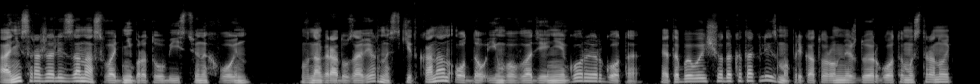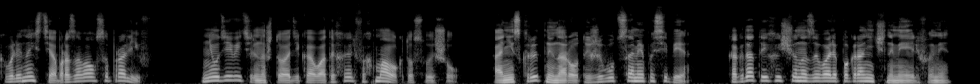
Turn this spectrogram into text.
Они сражались за нас в одни братоубийственных войн. В награду за верность Кит Канан отдал им во владение горы Эргота. Это было еще до катаклизма, при котором между Эрготом и страной Квалинести образовался пролив. Неудивительно, что о диковатых эльфах мало кто слышал. Они скрытный народ и живут сами по себе. Когда-то их еще называли пограничными эльфами.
